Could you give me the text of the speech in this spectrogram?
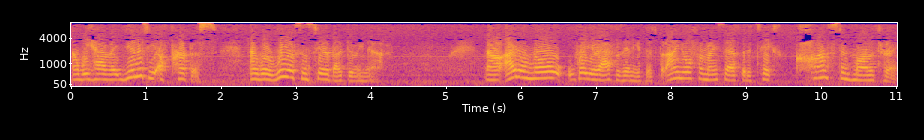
and we have a unity of purpose and we're real sincere about doing that. Now, I don't know where you're at with any of this, but I know for myself that it takes constant monitoring.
